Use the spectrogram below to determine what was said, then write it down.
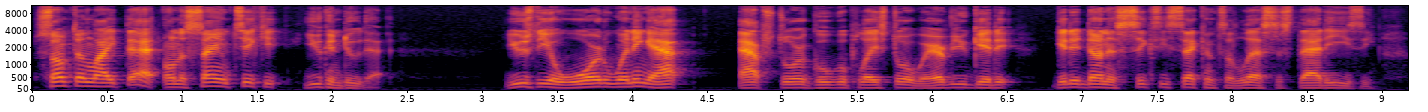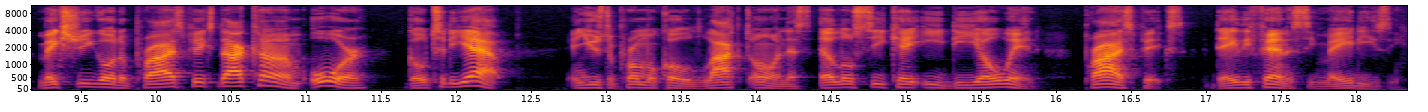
Something like that on the same ticket, you can do that. Use the award winning app, App Store, Google Play Store, wherever you get it. Get it done in 60 seconds or less. It's that easy. Make sure you go to prizepicks.com or go to the app and use the promo code locked on. That's L O C K E D O N. Prize Picks, daily fantasy made easy.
